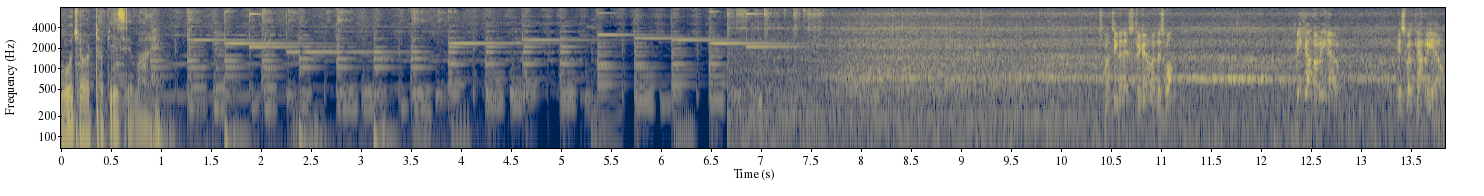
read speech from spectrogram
ဖို့ကျွန်တော်ထပ်ပြင်ဆင်ပါတယ်20 minutes to go in this one. Mikel Marino is with Gabriel.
